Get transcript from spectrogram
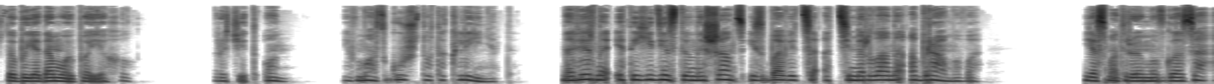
чтобы я домой поехал. Рычит он и в мозгу что-то клинит. Наверное, это единственный шанс избавиться от Тимерлана Абрамова. Я смотрю ему в глаза,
